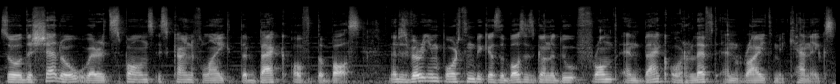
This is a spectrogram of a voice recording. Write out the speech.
So the shadow, where it spawns, is kind of like the back of the boss. That is very important because the boss is gonna do front and back or left and right mechanics.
